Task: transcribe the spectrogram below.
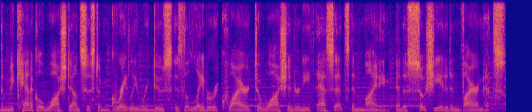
The mechanical washdown system greatly reduces the labor required to wash underneath assets in mining and associated environments.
